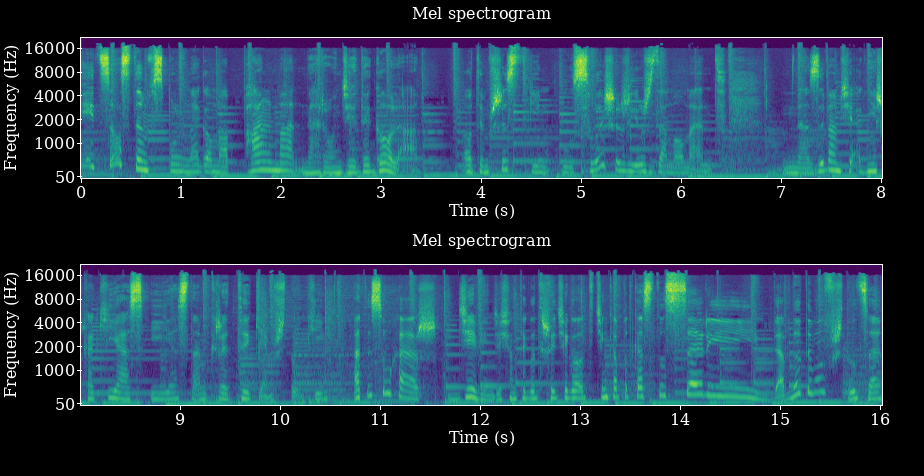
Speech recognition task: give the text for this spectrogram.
I co z tym wspólnego ma palma na rondzie de Gola? O tym wszystkim usłyszysz już za moment. Nazywam się Agnieszka Kijas i jestem krytykiem sztuki, a ty słuchasz 93 odcinka podcastu z serii Dawno temu w sztuce,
